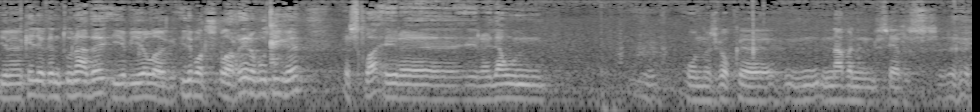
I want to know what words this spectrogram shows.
I en aquella cantonada hi havia la... I llavors la rere botiga, esclar, era, era allà un... on es veu que anaven certs eh,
